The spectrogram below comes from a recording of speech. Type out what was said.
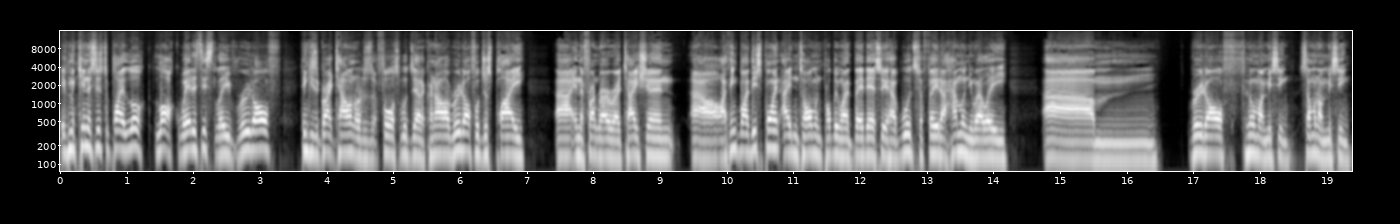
If McInnes is to play look, lock, where does this leave Rudolf? Think he's a great talent, or does it force Woods out of Cronulla? Rudolf will just play uh, in the front row rotation. Uh, I think by this point, Aiden Tolman probably won't be there. So you have Woods, Fifita, Hamlin Uele, um, Rudolf. Who am I missing? Someone I'm missing.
